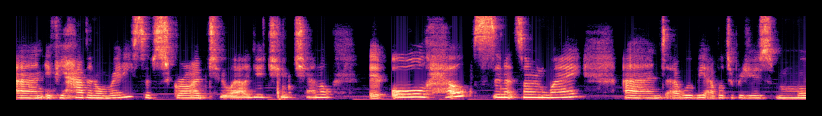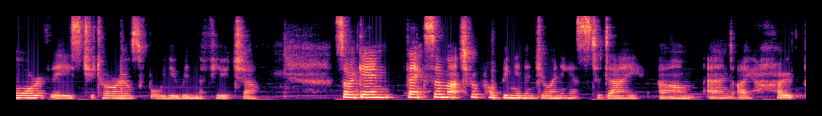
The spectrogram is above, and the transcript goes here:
and if you haven't already, subscribe to our YouTube channel. It all helps in its own way and uh, we'll be able to produce more of these tutorials for you in the future. So again, thanks so much for popping in and joining us today um, and I hope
